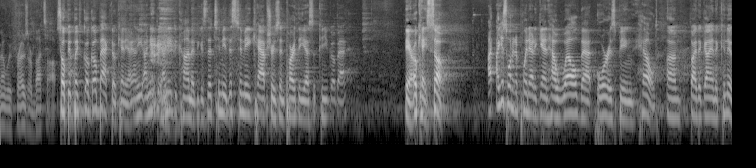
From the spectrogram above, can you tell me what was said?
No, we froze our butts off. So, but, but go, go back though, Kenny. I need, I need, to, I need to comment because that to me, this to me captures in part the yes. Can you go back? There. Okay. So, I, I just wanted to point out again how well that oar is being held um, by the guy in the canoe.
